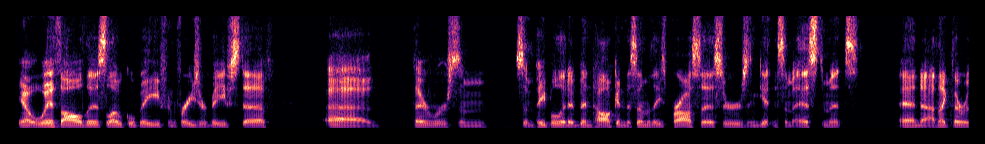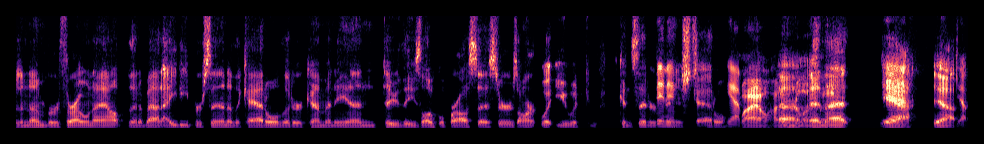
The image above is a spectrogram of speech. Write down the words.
you know, with all this local beef and freezer beef stuff, uh, there were some some people that had been talking to some of these processors and getting some estimates. And uh, I think there was a number thrown out that about 80% of the cattle that are coming in to these local processors aren't what you would con- consider finished, Finished. cattle. yeah Wow, I didn't Uh, realize and that. that yeah yeah Yep.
